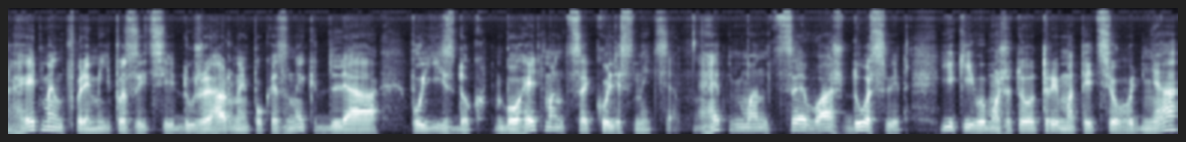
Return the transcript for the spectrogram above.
Гетьман в прямій позиції дуже гарний показник для поїздок, бо гетьман це колісниця. Гетьман це ваш досвід, який ви можете отримати цього дня.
